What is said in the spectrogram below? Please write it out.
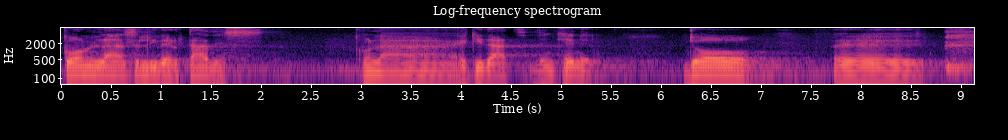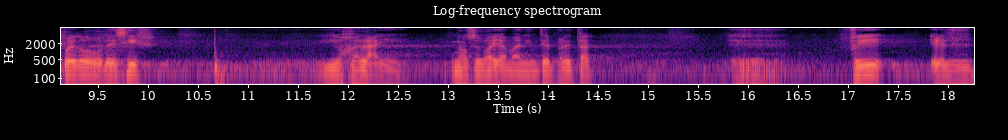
con las libertades, con la equidad de género, yo eh, puedo decir, y ojalá y no se vaya a malinterpretar, eh, fui el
